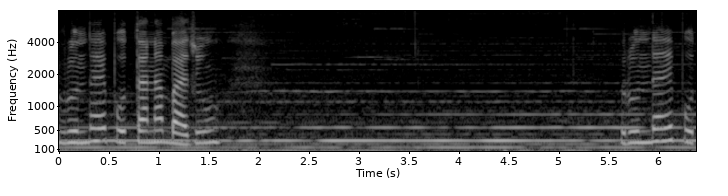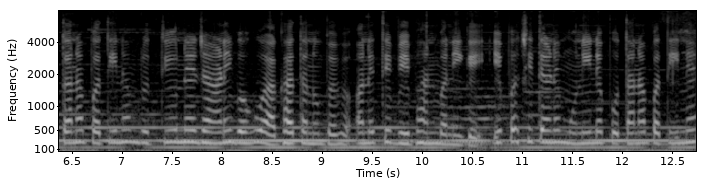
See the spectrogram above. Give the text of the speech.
વૃંદાએ પોતાના બાજુ વૃંદાએ પોતાના પતિના મૃત્યુને જાણી બહુ આઘાત અનુભવ્યો અને તે બેભાન બની ગઈ. એ પછી તેણે મુનિને પોતાના પતિને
